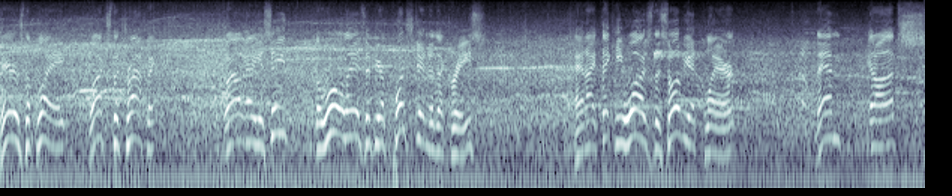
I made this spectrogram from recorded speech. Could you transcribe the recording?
Here's the play. Watch the traffic. Well, now you see, the rule is if you're pushed into the crease, and I think he was the Soviet player, then, you know, that's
